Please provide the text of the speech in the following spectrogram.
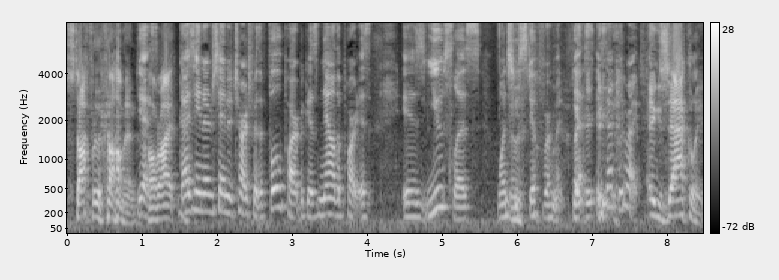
stop for the comment. Yes. All right. Guys need to understand to charge for the full part because now the part is is useless once you steal from it. Yes, exactly right. Exactly.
